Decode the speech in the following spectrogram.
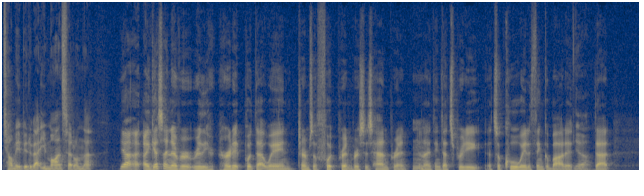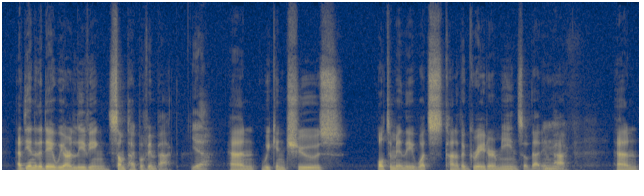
tell me a bit about your mindset on that? Yeah, I I guess I never really heard it put that way in terms of footprint versus handprint, and mm. I think that's pretty. That's a cool way to think about it. Yeah. That at the end of the day, we are leaving some type of impact, Yeah. and we can choose ultimately what's kind of the greater means of that mm. impact. And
